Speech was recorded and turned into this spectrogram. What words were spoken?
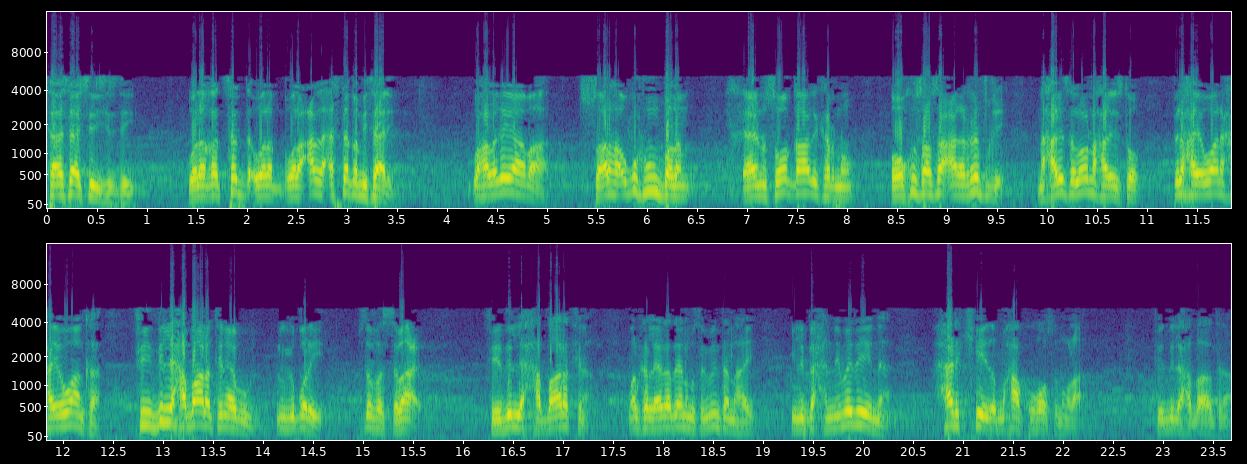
Taasaa jiri jirtay. Walacalla asdaqa mihaali waxaa laga yaabaa tusaalaha ugu run badan ee aynu soo qaadi karno oo ku saabsan cala rifqi naxariista loo naxariisto bilxayawaani xayawaanka fii dilli xadaaratina buu ninkii qorayay mustafa sabaaci fii dilli xadaaratina. Marka leeg haddaynu muslimiinta nahay ilbaxnimadeenna harhkeeda maxaa ku hoos noolaa? Fii dilli xadaaratina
